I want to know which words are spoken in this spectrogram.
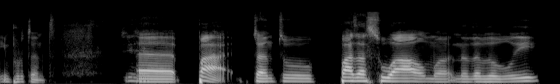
importante. Uh, pá, portanto, paz à sua alma na WWE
